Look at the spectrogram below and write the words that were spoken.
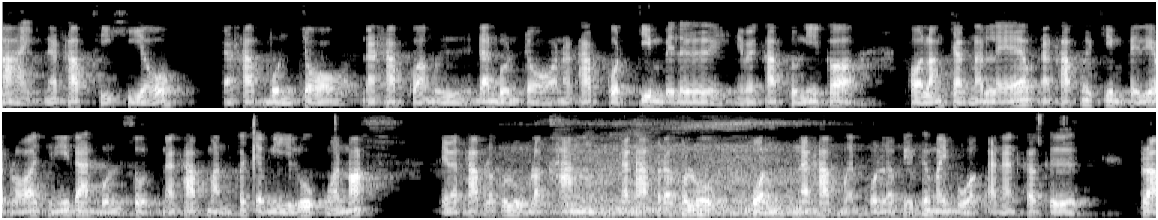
ลายนะครับ สีเขียว นะครับ บนจอนะครับ ขวามือด้านบนจอนะครับ กดจิ้มไปเลยเห็นไหมครับ ตัวนี้ก็พอหลังจากนั้นแล้วนะครับ เมื่อจิ้มไปเรียบร้อยทีนี้ด้านบนสุดนะครับ มันก็จะมีรูปหัวน็อตเห็นไหมครับ แล้วก็รูประฆังนะครับ แล้วก็รูปคนนะครับ เหมือนคนแล้วเปลี่ยนเครื่องหมายบวก อันนั้นก็คือ เรา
